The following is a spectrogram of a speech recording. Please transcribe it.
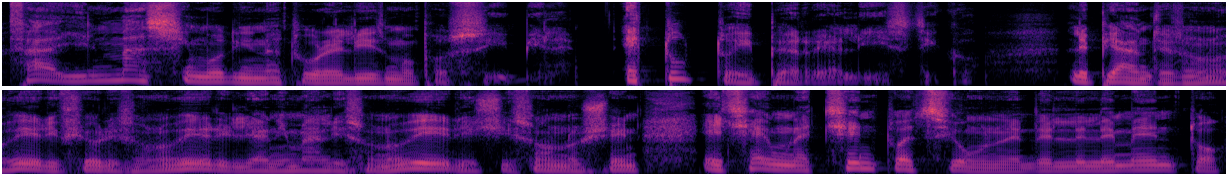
Fa il massimo di naturalismo possibile. È tutto iperrealistico le piante sono vere, i fiori sono veri, gli animali sono veri, ci sono scene e c'è un'accentuazione dell'elemento,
